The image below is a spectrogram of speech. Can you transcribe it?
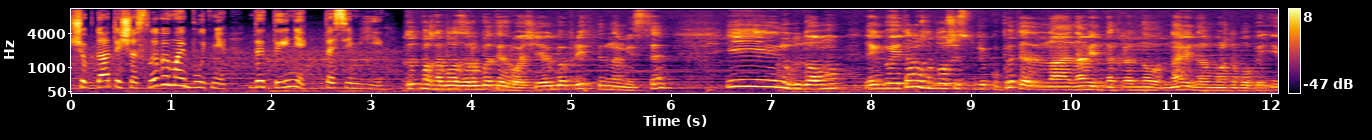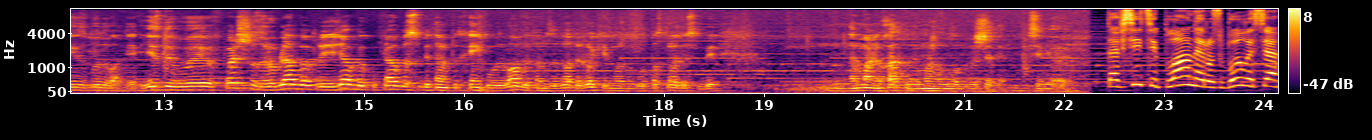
щоб дати щасливе майбутнє дитині та сім'ї. Тут можна було заробити гроші, якби приїхати на місце і ну, додому. Якби і там можна було щось собі купити, навіть на ну, навіть можна було б і збудувати. Їздив би в Польщу, заробляв би, приїжджав би, купляв би собі там потихеньку будував би, там за 2-3 роки можна було построїти собі нормальну хатку, де можна було б жити сім'єю. Та всі ці плани розбилися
